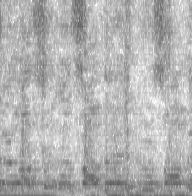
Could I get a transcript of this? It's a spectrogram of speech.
Asıl sabır sabır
